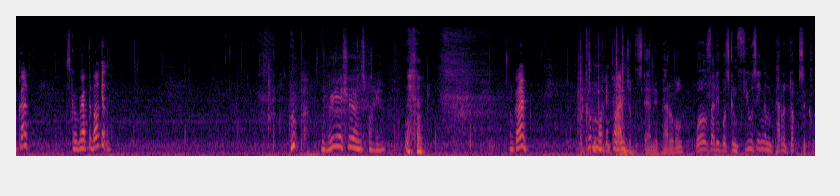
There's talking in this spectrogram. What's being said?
Okay, let's go grab the bucket. Whoop. The reassurance bucket. okay, A common Bucket complaint time. of the Stanley Parable was that it was confusing and paradoxical,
